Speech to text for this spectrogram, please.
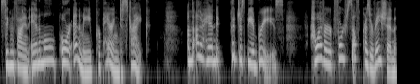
signify an animal or enemy preparing to strike. On the other hand, it could just be a breeze. However, for self preservation,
